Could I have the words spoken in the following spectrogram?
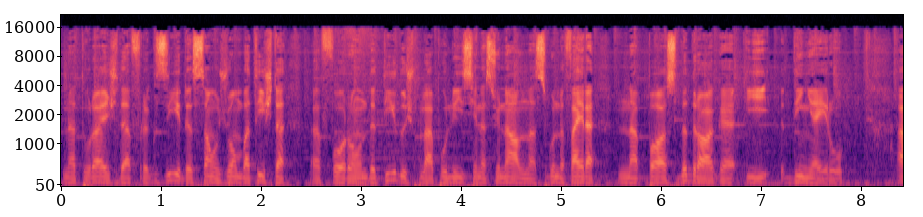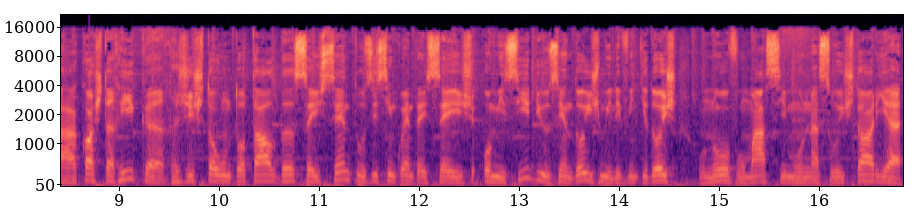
naturais da freguesia de São João Batista. Foram detidos pela Polícia Nacional na segunda-feira na posse de droga e dinheiro. A Costa Rica registrou um total de 656 homicídios em 2022, um novo máximo na sua história,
